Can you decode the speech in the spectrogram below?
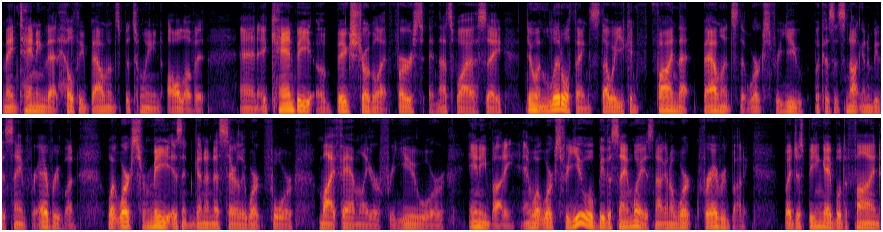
maintaining that healthy balance between all of it. And it can be a big struggle at first, and that's why I say doing little things. That way you can find that balance that works for you because it's not going to be the same for everyone. What works for me isn't going to necessarily work for my family or for you or anybody. And what works for you will be the same way. It's not going to work for everybody. But just being able to find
